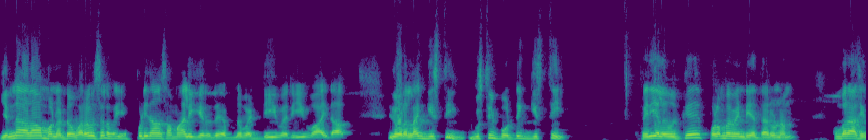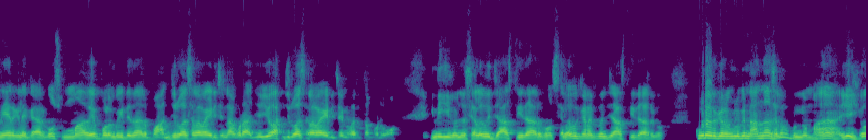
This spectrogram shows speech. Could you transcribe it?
என்னதான் பண்ணட்டும் வரவு செலவை எப்படி தான் சமாளிக்கிறது அப்படின்னு வட்டி வரி வாய்தா இதோடெல்லாம் கிஸ்தி குஸ்தி போட்டு கிஸ்தி. பெரிய அளவுக்கு புலம்ப வேண்டிய தருணம். கும்பராசி நேர்களுக்காக இருக்கும். சும்மாவே புலம்பிக்கிட்டு தான் இருப்போம். அஞ்சு ரூபா செலவாயிடுச்சுன்னா கூட ஐயோ அஞ்சு ரூபா செலவாயிடுச்சுன்னு வருத்தப்படுவோம். இன்னைக்கு கொஞ்சம் செலவு ஜாஸ்தி தான் இருக்கும். செலவு கணக்கும் ஜாஸ்தி தான் இருக்கும். கூட இருக்கிறவங்களுக்கு நான் தான் செலவு பண்ணுமா? ஐயோ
